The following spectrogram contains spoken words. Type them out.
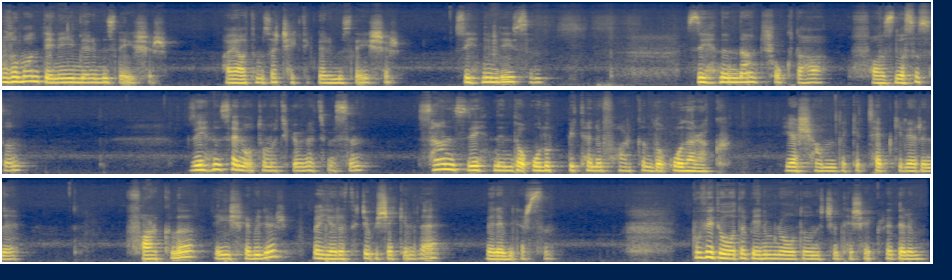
O zaman deneyimlerimiz değişir. Hayatımıza çektiklerimiz değişir. Zihnin değilsin. Zihninden çok daha fazlasısın. Zihnin seni otomatik yönetmesin. Sen zihninde olup biteni farkında olarak yaşamdaki tepkilerini farklı, değişebilir ve yaratıcı bir şekilde verebilirsin. Bu videoda benimle olduğun için teşekkür ederim.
